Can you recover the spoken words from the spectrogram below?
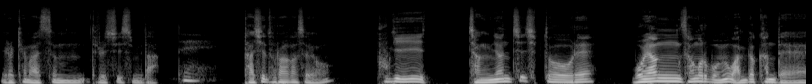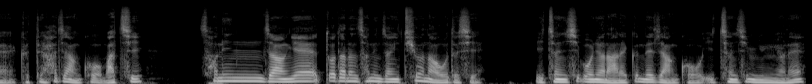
이렇게 말씀드릴 수 있습니다. 네. 다시 돌아가서요. 북이 작년 70돌의 모양상으로 보면 완벽한데 그때 하지 않고 마치 선인장에 또 다른 선인장이 튀어나오듯이 2015년 안에 끝내지 않고 2016년에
